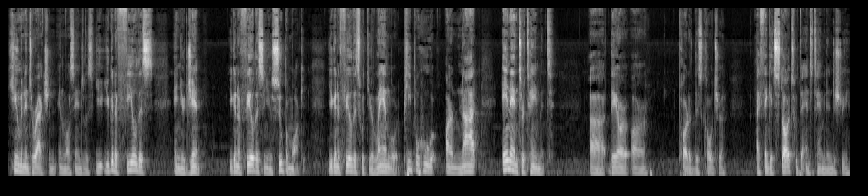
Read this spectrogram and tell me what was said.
human interaction in Los Angeles. You, you're going to feel this in your gym. You're going to feel this in your supermarket. You're going to feel this with your landlord. People who are not in entertainment, uh, they are, are part of this culture. I think it starts with the entertainment industry,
